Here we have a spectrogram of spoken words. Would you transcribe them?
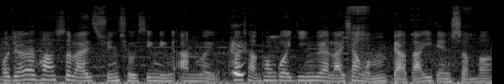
我觉得他是来寻求心灵安慰的，他想通过音乐来向我们表达一点什么。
